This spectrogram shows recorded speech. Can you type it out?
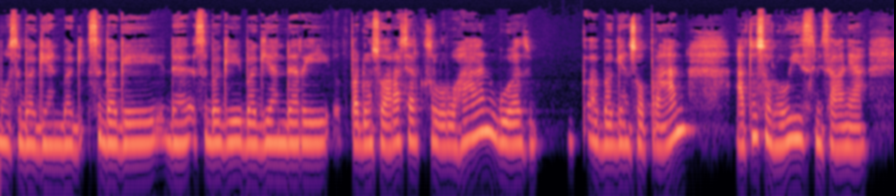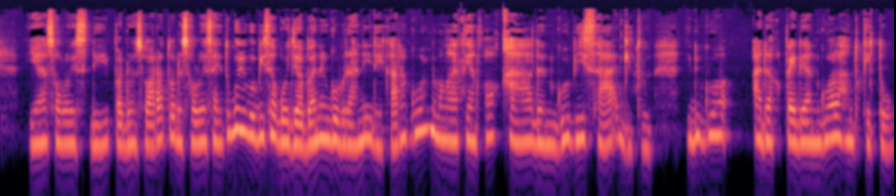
Mau sebagian bagi sebagai da, sebagai bagian dari paduan suara secara keseluruhan gue bagian sopran atau solois misalnya ya solois di paduan suara tuh ada solois itu gue juga bisa gue jabanin gue berani deh karena gue memang latihan vokal dan gue bisa gitu jadi gue ada kepedean gue lah untuk itu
